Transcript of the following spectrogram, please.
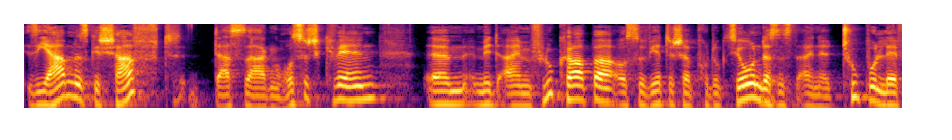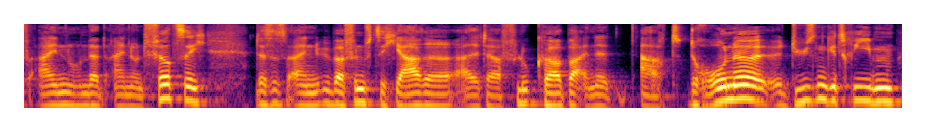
Sie haben es geschafft, das sagen russische Quellen, ähm, mit einem Flugkörper aus sowjetischer Produktion, das ist eine Tupolev 141, das ist ein über 50 Jahre alter Flugkörper, eine Art Drohne, düsengetrieben.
